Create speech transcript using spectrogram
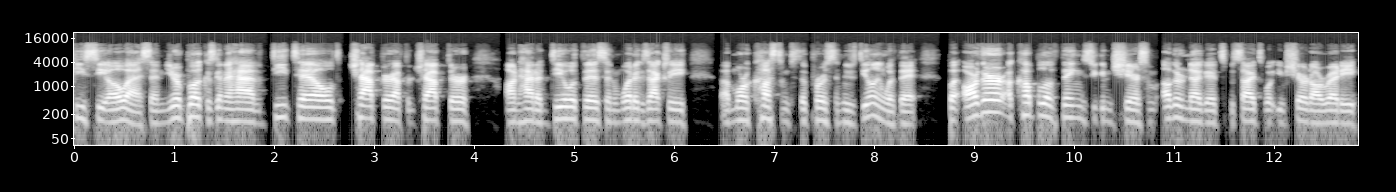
pcos and your book is going to have detailed chapter after chapter on how to deal with this and what exactly uh, more custom to the person who's dealing with it. But are there a couple of things you can share some other nuggets besides what you've shared already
